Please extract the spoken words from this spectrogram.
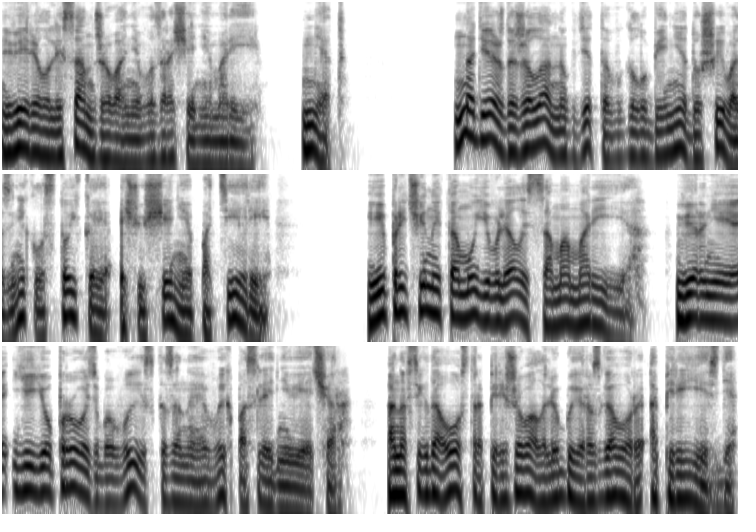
Верил ли сам Джованни в возвращение Марии? Нет. Надежда жила, но где-то в глубине души возникло стойкое ощущение потери. И причиной тому являлась сама Мария. Вернее, ее просьба, высказанная в их последний вечер. Она всегда остро переживала любые разговоры о переезде,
